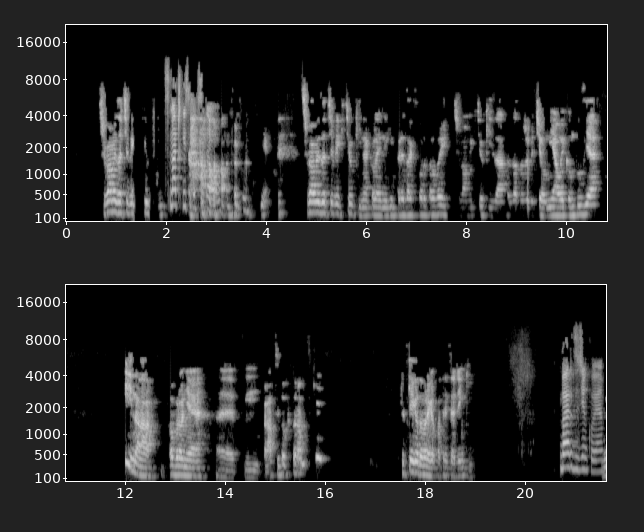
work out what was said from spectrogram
Trzymamy za Ciebie kciuki. Smaczki spod stołu. Dokładnie. Trzymamy za Ciebie kciuki na kolejnych imprezach sportowych. Trzymamy kciuki za, za to, żeby Cię omijały kontuzje. I na obronie e, pracy doktoranckiej. Wszystkiego dobrego, Patrycja. Dzięki. Bardzo dziękuję.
